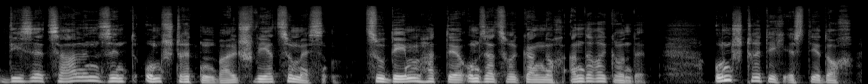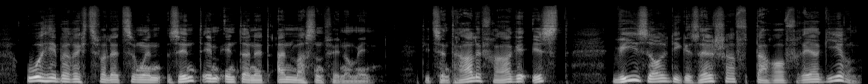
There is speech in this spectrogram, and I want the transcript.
Diese Zahlen sind umstritten, weil schwer zu messen. Zudem hat der Umsatzrückgang noch andere Gründe. Unstrittig ist jedoch, Urheberrechtsverletzungen sind im Internet ein Massenphänomen. Die zentrale Frage ist, wie soll die Gesellschaft darauf reagieren?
